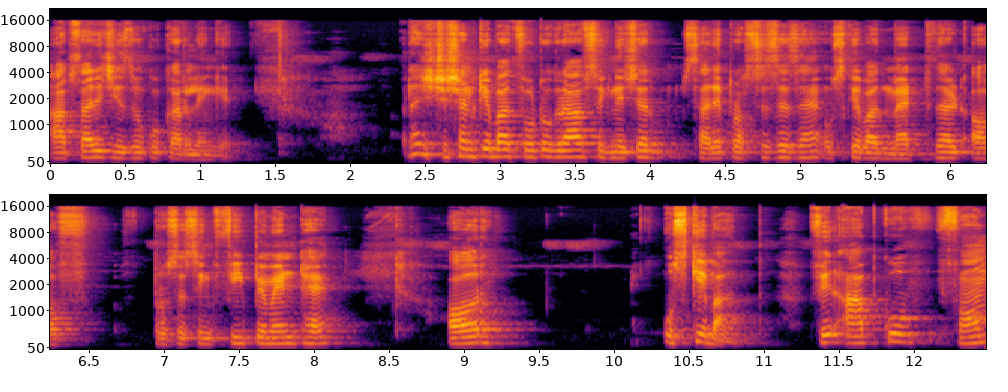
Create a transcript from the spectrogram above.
आप सारी चीज़ों को कर लेंगे। रजिस्ट्रेशन के बाद फोटोग्राफ सिग्नेचर सारे प्रोसेसेस हैं। उसके बाद method of processing fee payment है। और उसके बाद फिर आपको फॉर्म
